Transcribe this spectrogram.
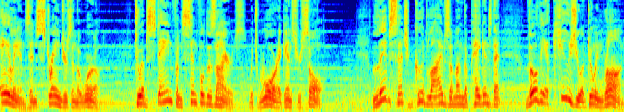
aliens and strangers in the world, to abstain from sinful desires which war against your soul. Live such good lives among the pagans that, though they accuse you of doing wrong,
